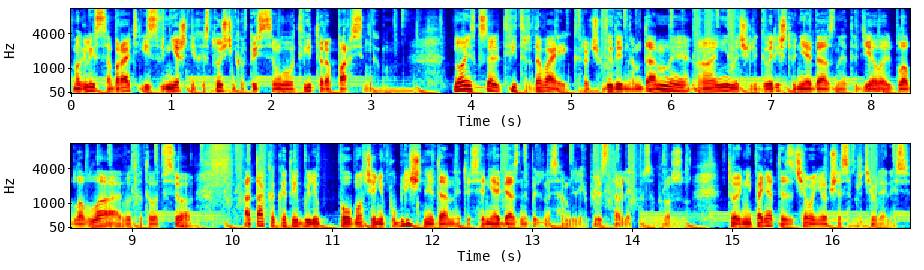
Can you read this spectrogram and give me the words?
могли собрать из внешних источников, то есть самого Твиттера парсингом. Но они сказали, Твиттер, давай, короче, выдай нам данные, а они начали говорить, что не обязаны это делать, бла-бла-бла, вот это вот все. А так как это были по умолчанию публичные данные, то есть они обязаны были на самом деле их представлять по запросу, то непонятно, зачем они вообще сопротивлялись.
